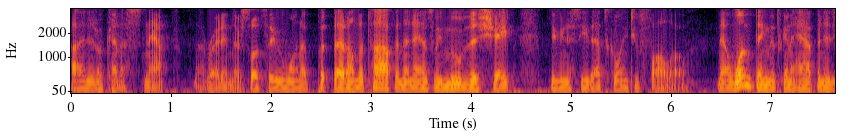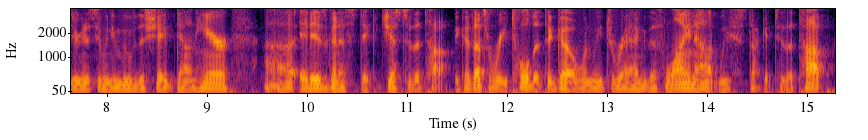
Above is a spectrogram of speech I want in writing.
uh, and it'll kind of snap uh, right in there. So let's say we want to put that on the top, and then as we move this shape, you're going to see that's going to follow. Now, one thing that's going to happen is you're going to see when you move the shape down here, uh, it is going to stick just to the top because that's where we told it to go. When we drag this line out, we stuck it to the top,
